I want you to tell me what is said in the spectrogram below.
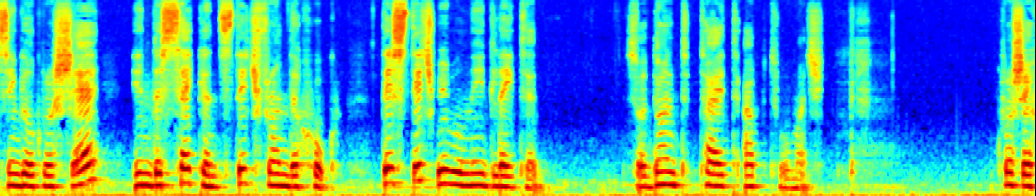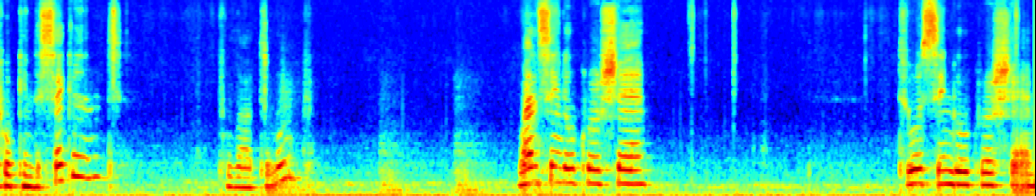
single crochet in the second stitch from the hook. This stitch we will need later. So don't tie it up too much. Crochet hook in the second. Pull out the loop. One single crochet. Two single crochet.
